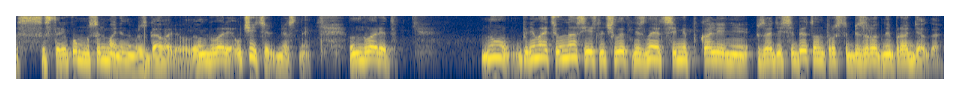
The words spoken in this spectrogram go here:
со стариком-мусульманином разговаривал. И он говорит, учитель местный, он говорит, ну, понимаете, у нас, если человек не знает семи поколений позади себя, то он просто безродный бродяга.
